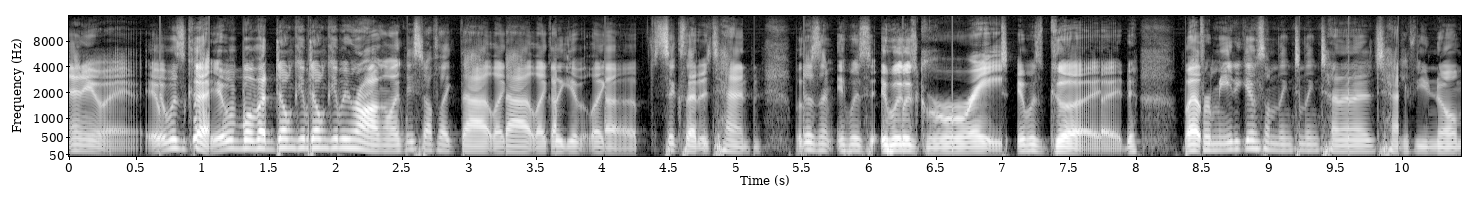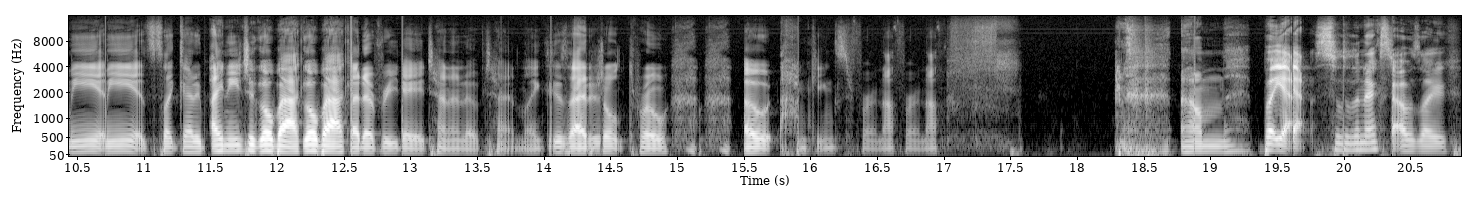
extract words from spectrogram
Anyway, it was good. It but don't get don't get me wrong. Like stuff like that, like that, like I give it like a six out of ten. But it doesn't. It was it was great. It was good. But for me to give something something ten out of ten, if you know me, me, it's like I, I need to go back go back at every day ten out of ten. Like because I just don't throw out rankings for enough for enough. um. But yeah. So the next, I was like.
